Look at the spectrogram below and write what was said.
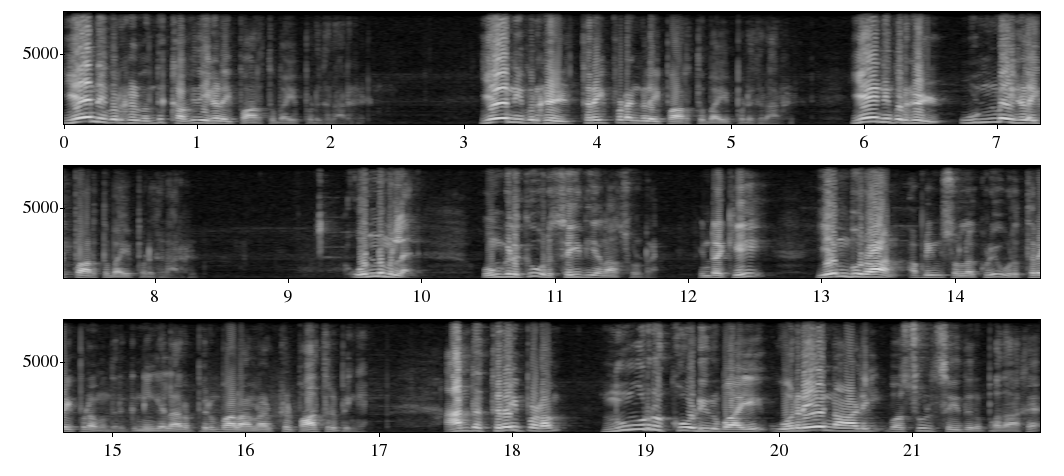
ஏன் இவர்கள் வந்து கவிதைகளை பார்த்து பயப்படுகிறார்கள்? ஏன் இவர்கள் திரைப்படங்களை பார்த்து பயப்படுகிறார்கள்? ஏன் இவர்கள் உண்மைகளை பார்த்து பயப்படுகிறார்கள்? ஒன்றுமில்லை உங்களுக்கு ஒரு செய்தியை நான் சொல்கிறேன் இன்றைக்கு எம்புரான் அப்படின்னு சொல்லக்கூடிய ஒரு திரைப்படம் வந்திருக்கு. நீங்கள் எல்லாரும் பெரும்பாலான நாட்கள் பார்த்துருப்பீங்க. அந்த திரைப்படம் நூறு கோடி ரூபாயை ஒரே நாளில் வசூல் செய்திருப்பதாக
